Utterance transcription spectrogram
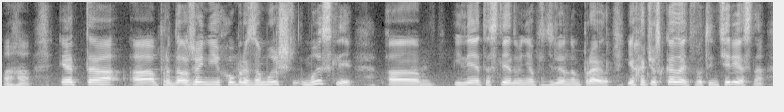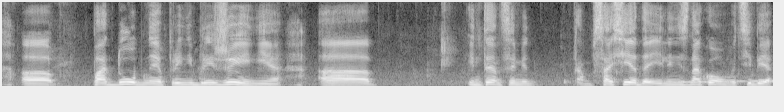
Ага. Это а, продолжение их образа мыш- мысли а, или это следование определенным правилам? Я хочу сказать, вот интересно, а, подобное пренебрежение а, интенциями там, соседа или незнакомого тебе,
